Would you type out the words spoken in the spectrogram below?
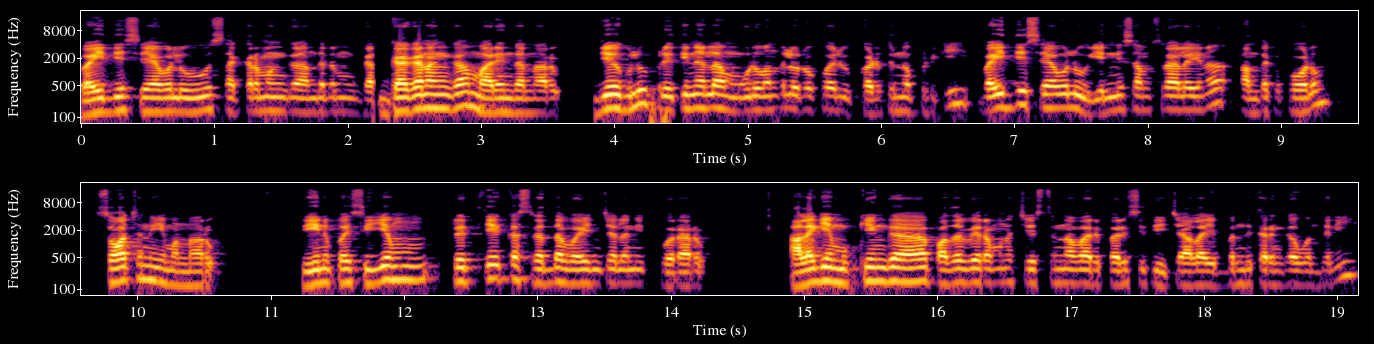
వైద్య సేవలు సక్రమంగా అందడం గ- గగనంగా మారిందన్నారు. ఉద్యోగులు ప్రతి నెల మూడు వందల రూపాయలు కడుతున్నప్పటికీ వైద్య సేవలు ఎన్ని సంవత్సరాలైనా అందకపోవడం శోచనీయమన్నారు. దీనిపై సీఎం ప్రత్యేక శ్రద్ధ వహించాలని కోరారు. అలాగే ముఖ్యంగా పదవి విరమణ చేస్తున్న వారి పరిస్థితి చాలా ఇబ్బందికరంగా ఉందని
